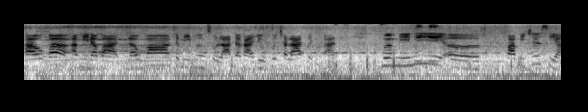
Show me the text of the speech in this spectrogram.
เขาก็อามีนาบาดแล้วก็จะมีเมืองสุรัตน์นะคะอยู่คุชราชเหมือนกัน เมืองนี้นี่เอ่อความมีชื่อเสียง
